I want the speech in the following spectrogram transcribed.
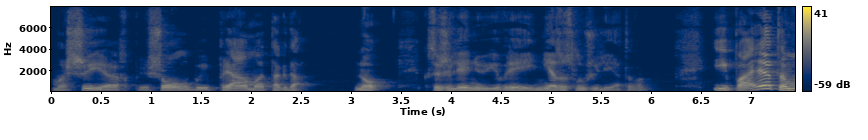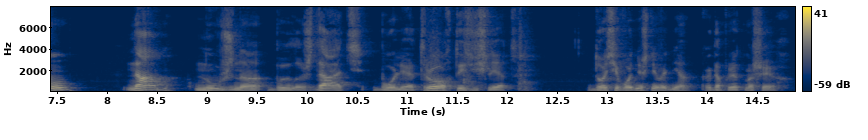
Машиах пришел бы прямо тогда. Но, к сожалению, евреи не заслужили этого. И поэтому нам нужно было ждать более трех тысяч лет до сегодняшнего дня, когда придет Машех.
